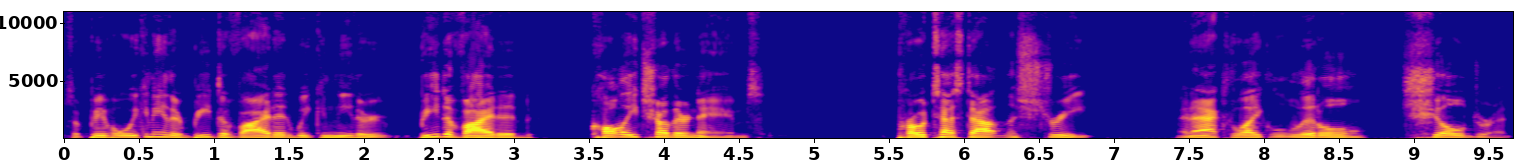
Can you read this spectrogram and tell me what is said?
So, people, we can either be divided, we can either be divided, call each other names, protest out in the street, and act like little children.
